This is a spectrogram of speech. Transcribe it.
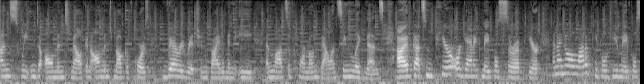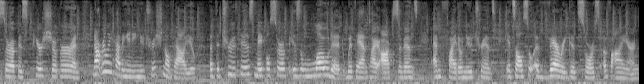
unsweetened almond milk, and almond milk, of course, very rich in vitamin E and lots of hormone balancing lignans. I've got some pure organic maple syrup here, and I know a lot of people view maple syrup as pure sugar and not really having any nutritional value, but the truth is maple syrup is loaded with antioxidants and phytonutrients. It's also a very good source of iron.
